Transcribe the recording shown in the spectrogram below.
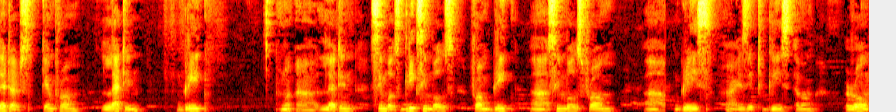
letters came from Latin Greek Latin symbols, Greek symbols from Greek uh, symbols from uh, Greece, uh, Egypt, Greece এবং রোম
